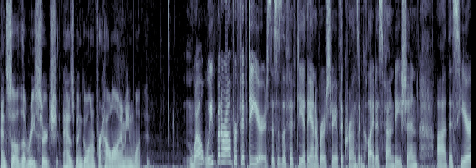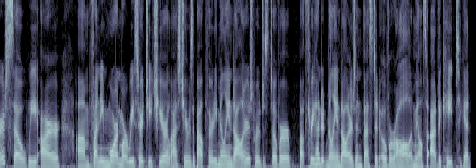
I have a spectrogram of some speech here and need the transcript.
And so the research has been going on for how long? I mean, what, Well, we've been around for 50 years. This is the 50th anniversary of the Crohn's and Colitis Foundation uh, this year. So we are um, funding more and more research each year. Last year was about $30 million. We're just over about $300 million invested overall. And we also advocate to get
